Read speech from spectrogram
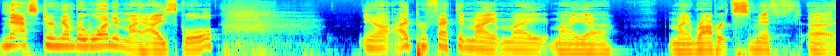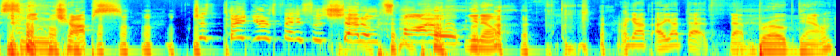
master number one in my high school. You know, I perfected my my my uh my Robert Smith uh singing chops. Just paint your face a shadow smile. You know, I got I got that that brogue down.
